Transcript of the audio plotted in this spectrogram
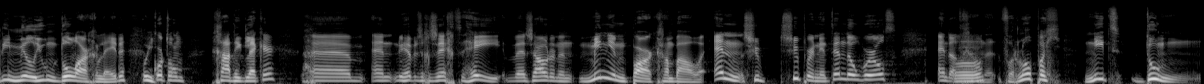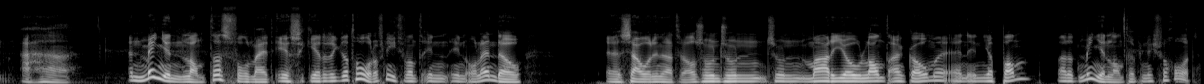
163,3 miljoen dollar geleden. Oei. Kortom, gaat niet lekker. Ehm, en nu hebben ze gezegd, hey, we zouden een Minion Park gaan bouwen en Su- Super Nintendo World. En dat Oh. gaan we voorlopig niet doen. Aha. Een Minionland, dat is volgens mij het eerste keer dat ik dat hoor, of niet? Want in, in Orlando eh, zou er inderdaad wel zo'n zo'n zo'n Mario-land aankomen. En in Japan, maar dat Minionland heb ik niks van gehoord.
